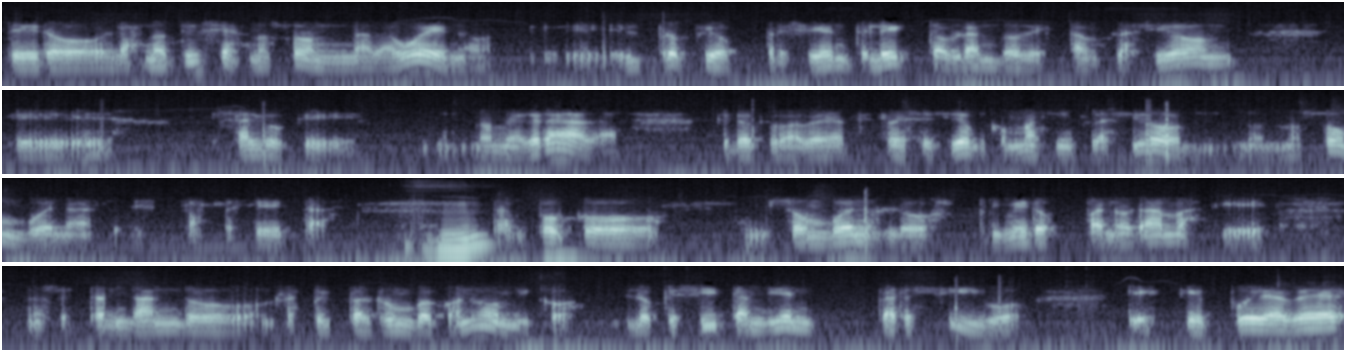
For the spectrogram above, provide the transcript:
pero las noticias no son nada buenas. Eh, el propio presidente electo hablando de esta inflación es algo que no me agrada creo que va a haber recesión con más inflación, no, no son buenas estas recetas, tampoco son buenos los primeros panoramas que nos están dando respecto al rumbo económico. Lo que sí también percibo es que puede haber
